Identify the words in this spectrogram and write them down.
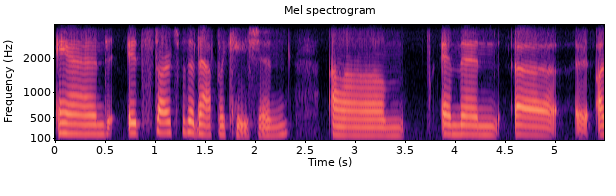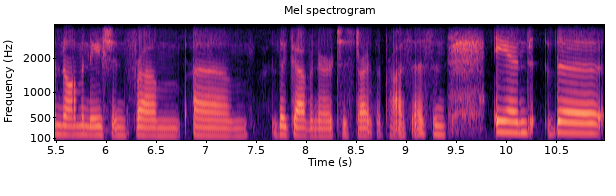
and it starts with an application. Um, and then uh, a nomination from um, the governor to start the process, and and the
